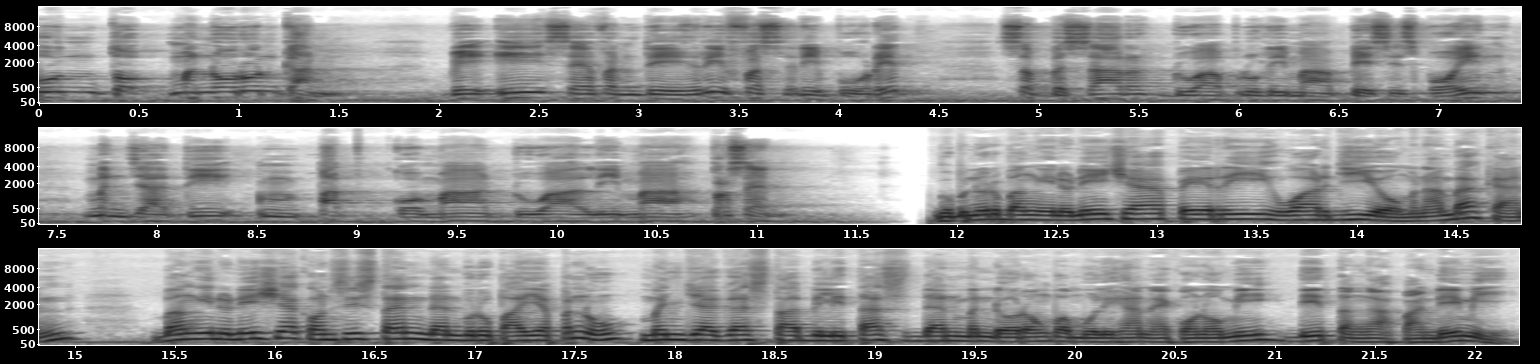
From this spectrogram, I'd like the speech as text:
untuk menurunkan BI 7D reverse repo rate sebesar 25 basis point menjadi 4,25 persen. Gubernur Bank Indonesia Peri Warjio menambahkan, Bank Indonesia konsisten dan berupaya penuh menjaga stabilitas dan mendorong pemulihan ekonomi di tengah pandemi.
